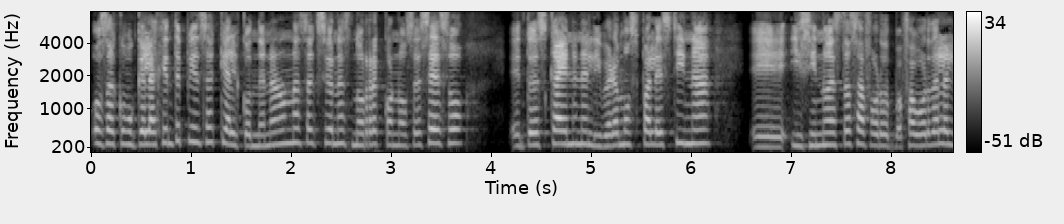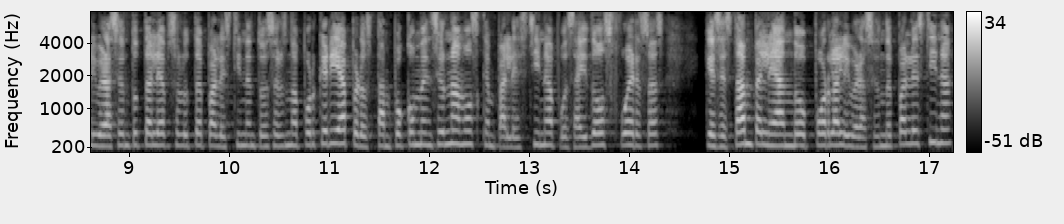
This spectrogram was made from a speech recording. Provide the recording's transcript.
o sea, como que la gente piensa que al condenar unas acciones no reconoces eso, entonces caen en el liberemos Palestina, eh, y si no estás a, favor de la liberación total y absoluta de Palestina, entonces eres una porquería, pero tampoco mencionamos que en Palestina pues hay dos fuerzas que se están peleando por la liberación de Palestina,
